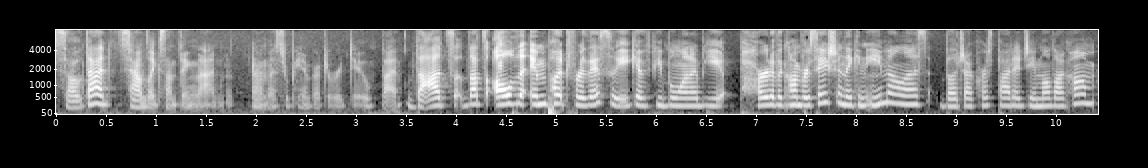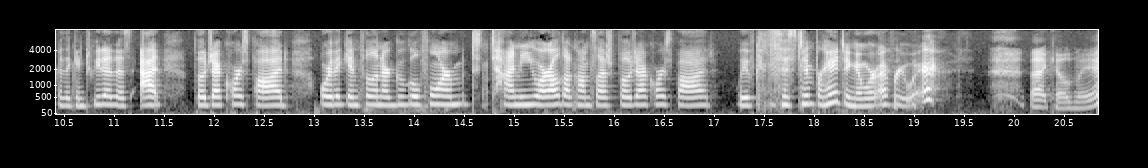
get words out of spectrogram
So that sounds like something that uh, Mr. Peanut Butter would do. But that's that's all the input for this week. If people want to be part of the conversation, they can email us bojackhorsepod at gmail.com or they can tweet at us at bojackhorsepod or they can fill in our Google form tinyurl.com slash bojackhorsepod. We have consistent branding and we're everywhere. That killed me.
